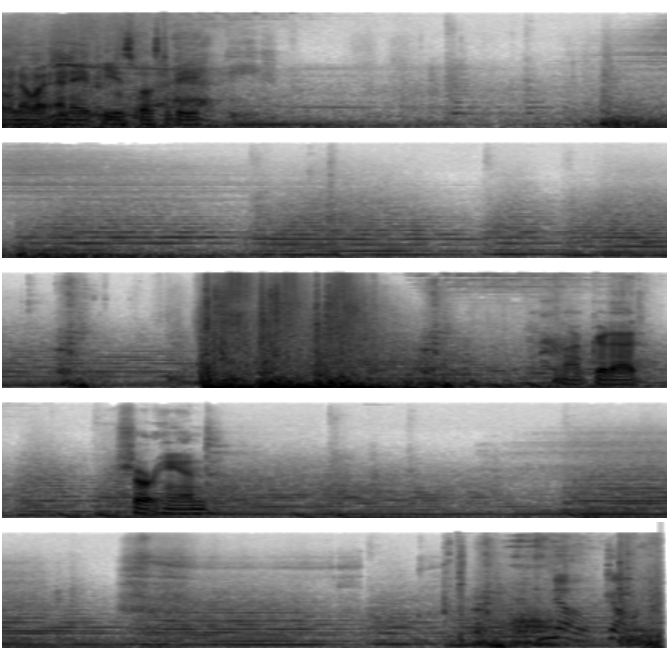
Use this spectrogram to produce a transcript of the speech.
I don't know what NAP is supposed to be. Not good at shorthand. No going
